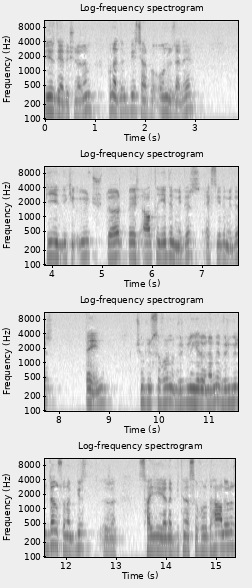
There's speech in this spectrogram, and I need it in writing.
1 diye düşünelim. Bu nedir? 1 çarpı 10 üzeri 1, 2, 3, 4, 5, 6, 7 midir? Eksi 7 midir? Değil. Çünkü sıfırın virgülün yeri önemli. Virgülden sonra bir e, sayı ya da bir tane sıfır daha alıyoruz.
